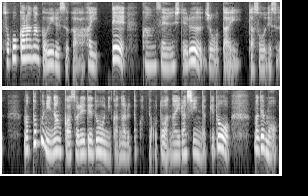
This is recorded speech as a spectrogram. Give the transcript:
そこからなんかウイルスが入って感染してる状態だそうです。まあ、特になんかそれでどうにかなるとかってことはないらしいんだけど、まあでも、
